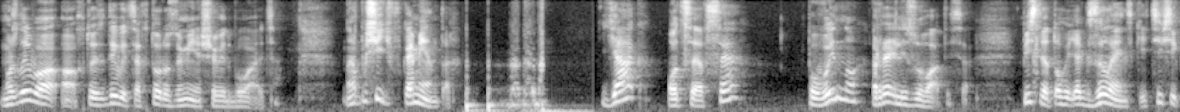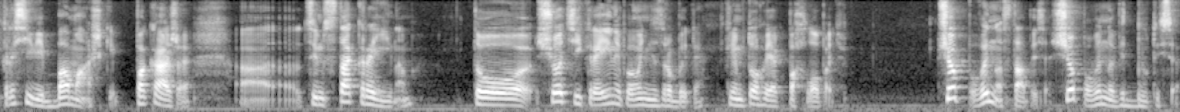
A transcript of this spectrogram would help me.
Можливо, хтось дивиться, хто розуміє, що відбувається. Напишіть в коментах, як оце все повинно реалізуватися після того, як Зеленський ці всі красиві бамашки покаже а, цим 100 країнам, то що ці країни повинні зробити, крім того, як похлопать? Що повинно статися? Що повинно відбутися,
